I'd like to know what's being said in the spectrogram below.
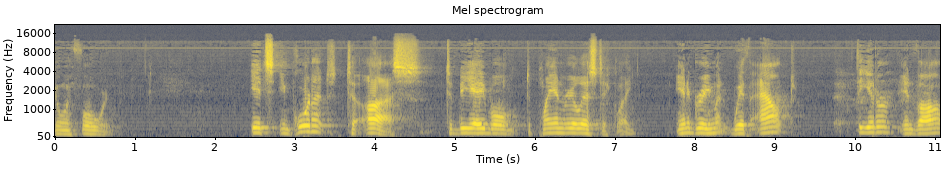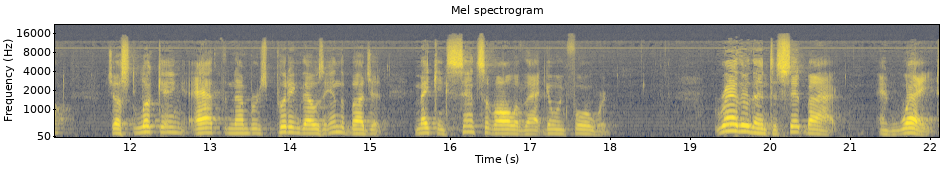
going forward. It's important to us to be able to plan realistically in agreement without theater involved, just looking at the numbers, putting those in the budget, making sense of all of that going forward, rather than to sit back and wait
